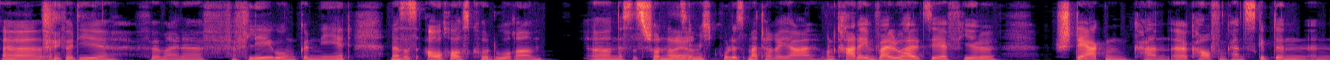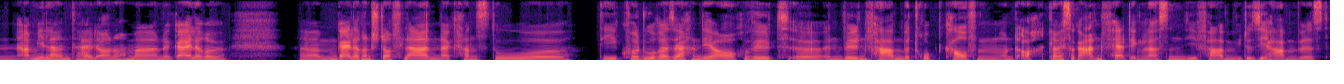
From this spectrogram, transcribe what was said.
äh, für die, für meine Verpflegung genäht. Und das ist auch aus Cordura. Und das ist schon ah, ein ja. ziemlich cooles Material. Und gerade eben, weil du halt sehr viel Stärken kann, äh, kaufen kannst. Es gibt in, in Amiland halt auch noch mal eine geilere, ähm, geileren Stoffladen. Da kannst du die Cordura-Sachen, die ja auch wild äh, in wilden Farben bedruckt kaufen und auch, glaube ich, sogar anfertigen lassen, die Farben, wie du sie haben willst.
